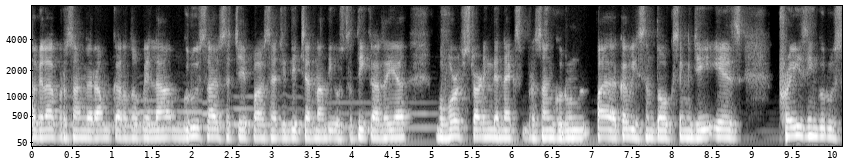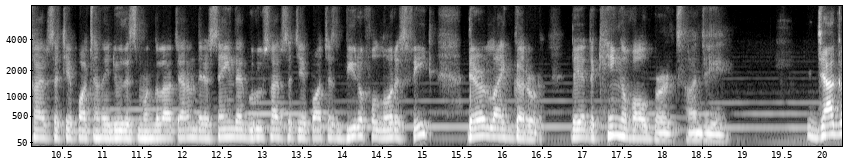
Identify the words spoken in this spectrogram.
ਅਗਲਾ ਪ੍ਰਸੰਗ ਆਰੰਭ ਕਰਨ ਤੋਂ ਪਹਿਲਾਂ ਗੁਰੂ ਸਾਹਿਬ ਸੱਚੇ ਪਾਤਸ਼ਾਹ ਜੀ ਦੀ ਚਰਨਾਂ ਦੀ ਉਸਤਤੀ ਕਰ ਰਹੇ ਆ। ਬਿਫੋਰ ਸਟਾਰਟਿੰਗ ਦ ਨੈਕਸਟ ਪ੍ਰਸੰਗ, ਗੁਰੂ ਪ- ਕਵੀ ਸੰਤੋਖ ਸਿੰਘ ਜੀ is praising Guru Sahib Sache Pacha. They do this Mangala Charan. They're saying that Guru Sahib Sache Pacha's beautiful lotus feet, they're like Garud. They are the king of all birds. Hanji. ਜਗ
